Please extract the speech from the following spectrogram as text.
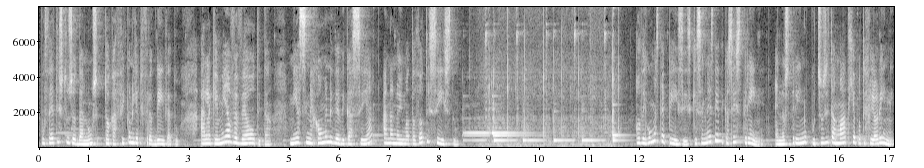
που θέτει στους ζωντανούς το καθήκον για τη φροντίδα του, αλλά και μία βεβαιότητα, μία συνεχόμενη διαδικασία ανανοηματοδότησής του. Οδηγούμαστε επίσης και σε νέες διαδικασίες θρήνου. Ενός θρήνου που τσούζει τα μάτια από τη χλωρίνη,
